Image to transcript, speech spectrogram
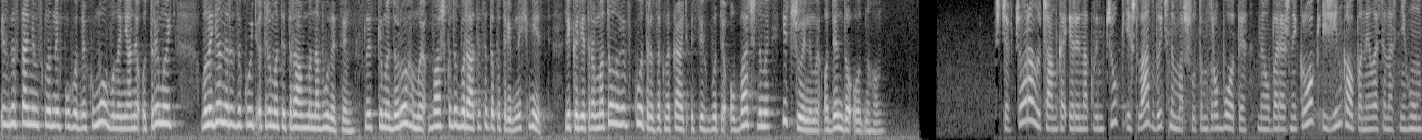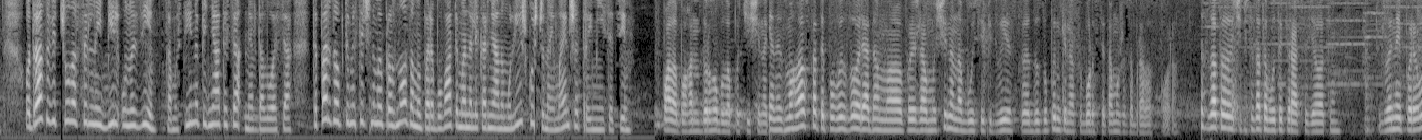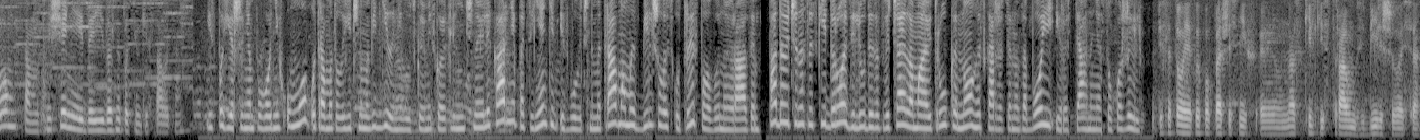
Із настанням складних погодних умов волиняни отримують волиняни ризикують отримати травми на вулиці. Слизькими дорогами важко добиратися до потрібних місць. Лікарі-травматологи вкотре закликають усіх бути обачними і чуйними один до одного. Ще вчора лучанка Ірина Климчук ішла звичним маршрутом з роботи. Необережний крок, і жінка опинилася на снігу. Одразу відчула сильний біль у нозі. Самостійно піднятися не вдалося. Тепер, за оптимістичними прогнозами, перебуватиме на лікарняному ліжку щонайменше три місяці. Впала погано, дорога була почищена. Я не змогла встати, повезло. Рядом е, проїжджав мужчина на бусі, підвіз до зупинки на Соборності, там уже забрала скоро. Завтра чи післязавтра будуть операцію робити. Двойний перелом, там сміщення йде і повинні пластинки ставити. Із погіршенням погодних умов у травматологічному відділенні Луцької міської клінічної лікарні пацієнтів із вуличними травмами збільшилось у три з половиною рази. Падаючи на слизькій дорозі, люди зазвичай ламають руки, ноги, скаржаться на забої і розтягнення сухожиль. Після того, як випав перший сніг, е, у нас кількість травм збільшилася.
